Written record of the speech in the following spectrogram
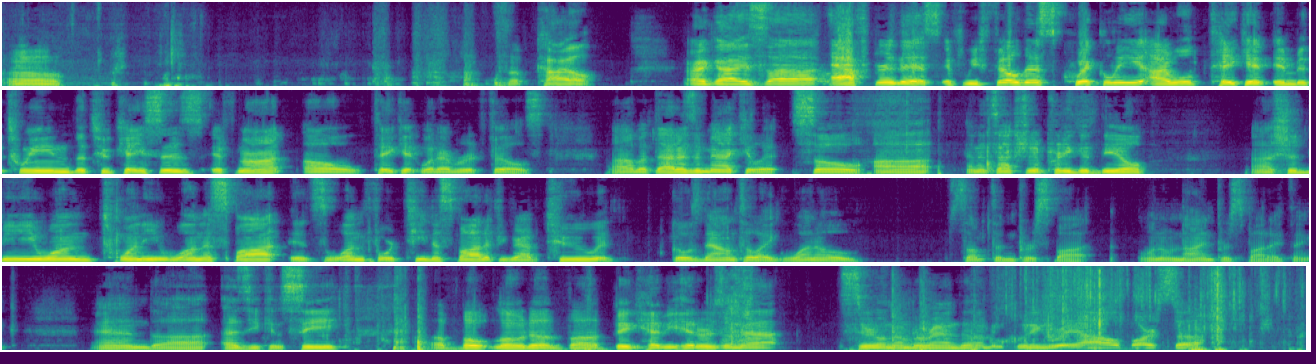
Oh. What's up, Kyle? All right, guys. Uh, after this, if we fill this quickly, I will take it in between the two cases. If not, I'll take it whatever it fills. Uh, but that is immaculate. So, uh, and it's actually a pretty good deal. Uh, should be 121 a spot. It's 114 a spot. If you grab two, it goes down to like 10 something per spot, 109 per spot, I think. And uh, as you can see, a boatload of uh, big heavy hitters in that serial number random, including Real, Barca,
